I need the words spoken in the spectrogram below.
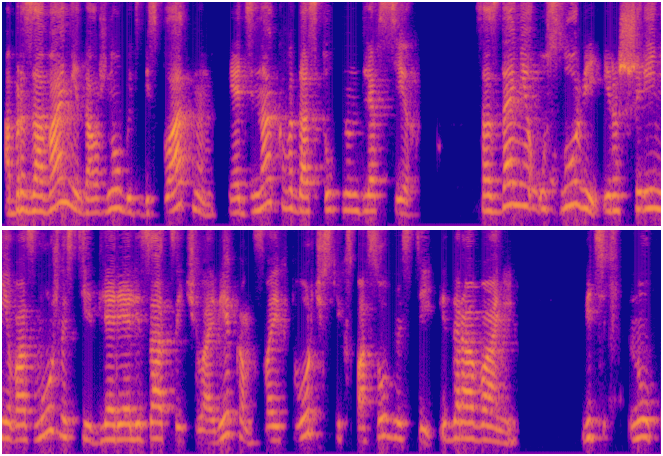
Образование должно быть бесплатным и одинаково доступным для всех, создание условий и расширение возможностей для реализации человеком своих творческих способностей и дарований. Ведь, ну,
